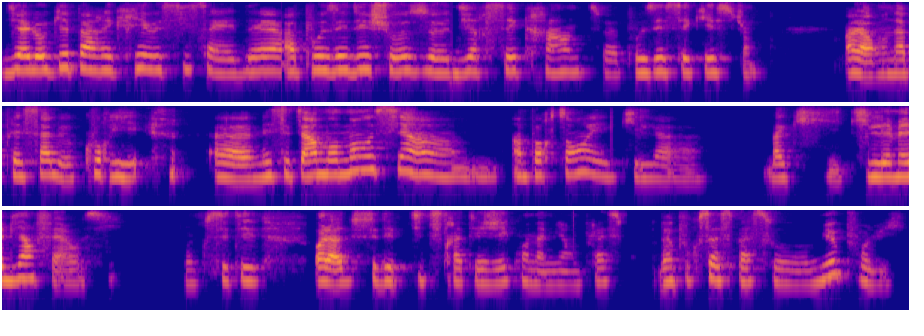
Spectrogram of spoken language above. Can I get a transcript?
Dialoguer par écrit aussi, ça aidait à poser des choses, dire ses craintes, poser ses questions. Alors, on appelait ça le courrier, euh, mais c'était un moment aussi important et qu'il bah, aimait bien faire aussi. Donc c'était voilà, c'est des petites stratégies qu'on a mis en place bah, pour que ça se passe au mieux pour lui.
